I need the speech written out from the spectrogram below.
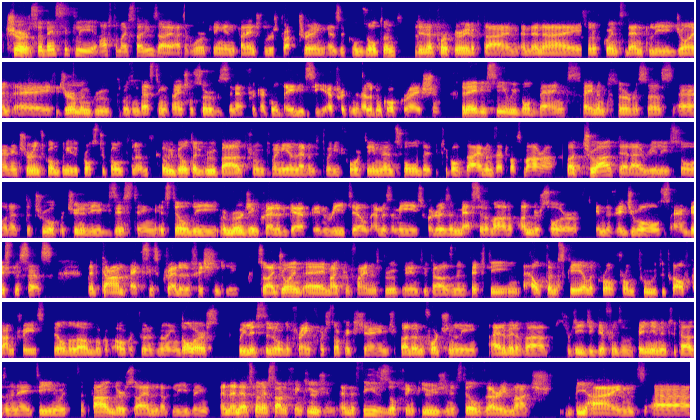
Sure. So basically, after my studies, I, I started working in financial restructuring as a consultant. Did that for a period of time. And then I sort of coincidentally joined a German group that was investing in financial services in Africa called ADC, African Development Corporation. At ADC, we bought banks, payment services, and insurance companies across the continent. So we built that group out from 2011 to 2014 and sold it to Bob Diamond's at Atlas Mara. But throughout that, I really saw that the true opportunity existing is still the emerging credit gap in retail and MSMEs, where there is a massive amount of underserved individuals and businesses that can't access credit efficiently. So I joined a microfinance group in 2015, helped them scale across from two to 12 countries, build a loan book of over $200 million. We listed on the Frankfurt Stock Exchange, but unfortunately, I had a bit of a strategic difference of opinion in 2018 with the founder, so I ended up leaving. And then that's when I started Finclusion. And the thesis of Finclusion is still very much behind uh,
